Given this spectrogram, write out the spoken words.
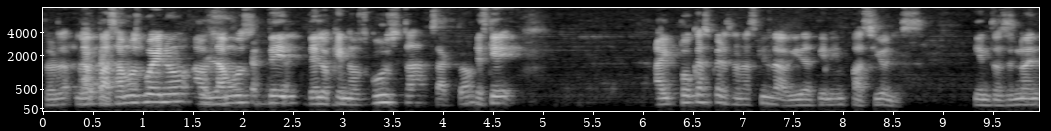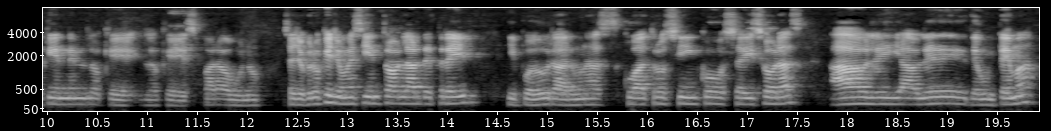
Pero la, pasamos bueno, hablamos de, de lo que nos gusta. Exacto. Es que hay pocas personas que en la vida tienen pasiones y entonces no entienden lo que, lo que es para uno. O sea, yo creo que yo me siento a hablar de trail y puedo durar unas 4, 5 o 6 horas, hable y hable de, de un tema,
